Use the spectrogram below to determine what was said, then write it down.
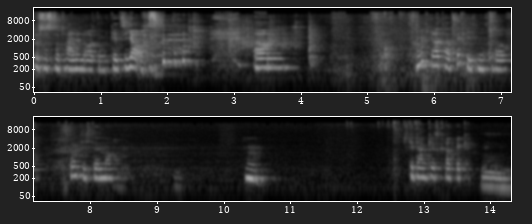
Das ist total in Ordnung, du kennst dich ja aus. ähm, komme ich gerade tatsächlich nicht drauf wollte ich denn noch? Hm. Gedanke ist gerade weg. Hm.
